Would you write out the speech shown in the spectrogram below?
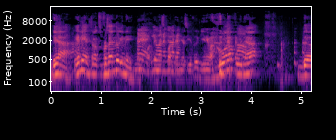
Iya, ini yang 100% tuh ini. Eh, gimana, gimana? Gitu gini mah. Gue punya the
